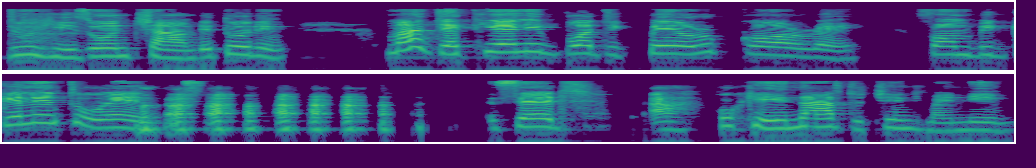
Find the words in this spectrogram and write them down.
do his own charm, they told him, má jẹ́ kí anybody orúkọ rẹ̀ from beginning to end. Said, ah, okay, now I have to change my name.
